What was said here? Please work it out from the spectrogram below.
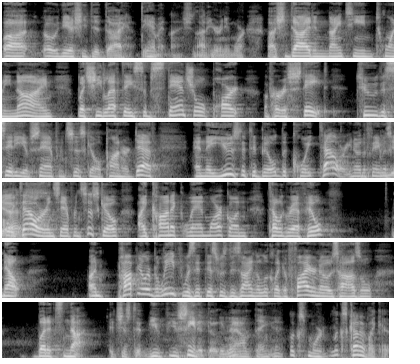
uh, oh yeah, she did die. Damn it, she's not here anymore. Uh, she died in 1929, but she left a substantial part of her estate to the city of San Francisco upon her death. And they used it to build the Coit Tower, you know, the famous Coit Tower in San Francisco, iconic landmark on Telegraph Hill. Now, unpopular belief was that this was designed to look like a fire nose hosel, but it's not. It's just a, you've you've seen it though, the mm-hmm. round thing. It looks more looks kind of like a.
